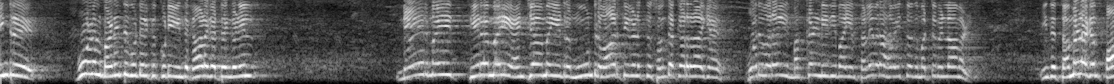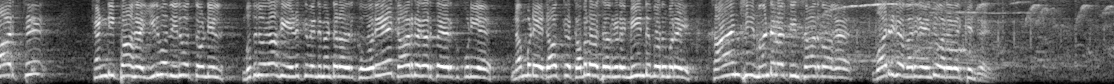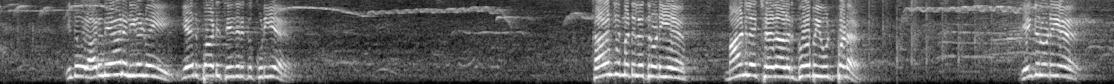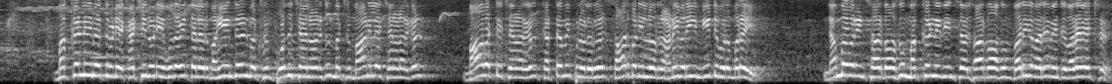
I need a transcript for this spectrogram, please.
இன்று ஊழல் மணிந்து கொண்டிருக்கக்கூடிய இந்த காலகட்டங்களில் நேர்மை திறமை அஞ்சாமை என்ற மூன்று வார்த்தைகளுக்கு சொந்தக்காரராக ஒருவரை மக்கள் நீதி மையம் தலைவராக வைத்தது மட்டுமில்லாமல் இந்த தமிழகம் பார்த்து கண்டிப்பாக இருபது இருபத்தொன்னில் முதல்வராக எடுக்க வேண்டும் என்றால் அதற்கு ஒரே காரணகர்த்தாக இருக்கக்கூடிய நம்முடைய டாக்டர் கமல்ஹாசன் அவர்களை மீண்டும் ஒருமுறை காஞ்சி மண்டலத்தின் சார்பாக வருக வருக என்று வரவேற்கின்றேன். இந்த ஒரு அருமையான நிகழ்வை ஏற்பாடு செய்திருக்கக்கூடிய காஞ்சி மண்டலத்தினுடைய மாநில செயலாளர் கோபி உட்பட எங்களுடைய மக்கள் நீதிமன்றத்தினுடைய கட்சியினுடைய உதவித் தலைவர் மகேந்திரன் மற்றும் பொதுச் செயலாளர்கள் மற்றும் மாநில செயலாளர்கள் மாவட்ட செயலாளர்கள் கட்டமைப்பில் உள்ளவர்கள் சார்பனில் உள்ளவர்கள் அனைவரையும் மீண்டும் ஒரு முறை நம்மவரின் சார்பாகவும் மக்கள் நீதியின் சார்- சார்பாகவும் வருக வரும் என்று வரவேற்று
